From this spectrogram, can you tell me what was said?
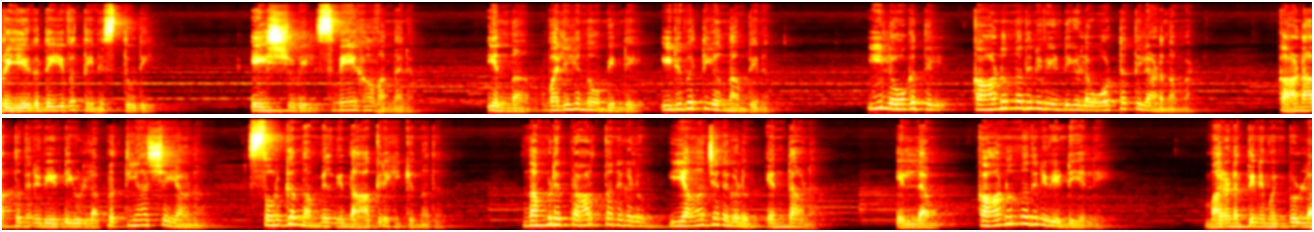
ത്രിയേക ദൈവത്തിന് സ്തുതി. യേശുവിൽ സ്നേഹവന്ദനം. ഇന്ന് വലിയ നോമ്പിന്റെ ഇരുപത്തിയൊന്നാം ദിനം. ഈ ലോകത്തിൽ കാണുന്നതിന് വേണ്ടിയുള്ള ഓട്ടത്തിലാണ് നമ്മൾ. കാണാത്തതിനു വേണ്ടിയുള്ള പ്രത്യാശയാണ് സ്വർഗം നമ്മിൽ നിന്ന് ആഗ്രഹിക്കുന്നത്. നമ്മുടെ പ്രാർത്ഥനകളും യാചനകളും എന്താണ്? എല്ലാം കാണുന്നതിനു വേണ്ടിയല്ലേ? മരണത്തിന് മുൻപുള്ള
